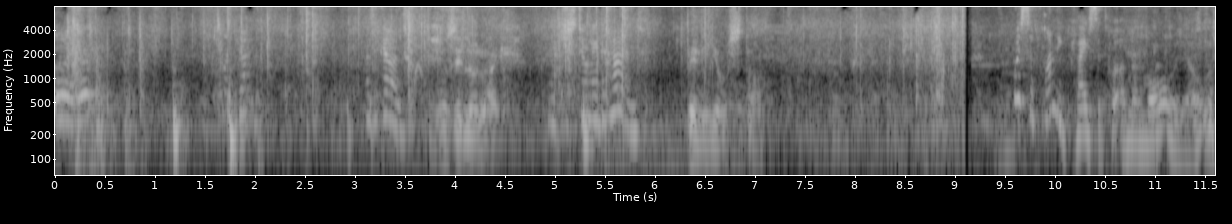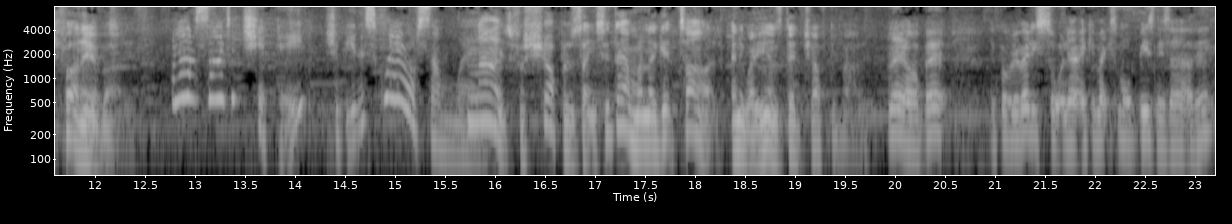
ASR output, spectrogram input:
Oh, yeah. How's it going? What does it look like? Do you still need a hand? Billy, you're a star. Well, it's a funny place to put a memorial. What's funny about it? Well, outside of Chippy. Should be in the square or somewhere. No, it's for shoppers. They can sit down when they get tired. Anyway, Ian's dead chuffed about it. Yeah, I bet. They're probably already sorting out how to make some more business out of it.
